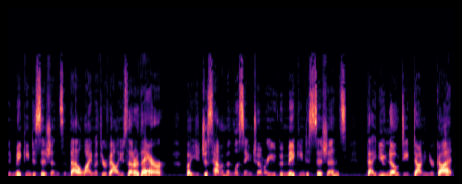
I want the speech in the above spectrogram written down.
and making decisions that align with your values that are there, but you just haven't been listening to them, or you've been making decisions that you know deep down in your gut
